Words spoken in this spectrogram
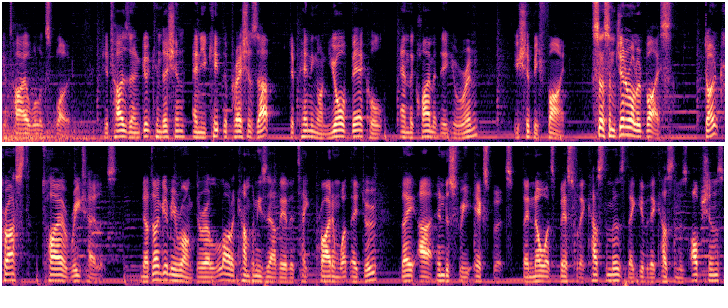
your tire will explode. If your tires are in good condition and you keep the pressures up, depending on your vehicle and the climate that you're in, you should be fine. So some general advice. Don't trust tire retailers. Now, don't get me wrong, there are a lot of companies out there that take pride in what they do. They are industry experts. They know what's best for their customers, they give their customers options,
